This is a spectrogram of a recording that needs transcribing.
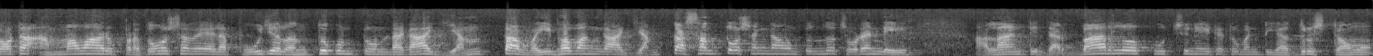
చోట అమ్మవారు ప్రదోషవేళ పూజలు అందుకుంటుండగా ఎంత వైభవంగా ఎంత సంతోషంగా ఉంటుందో చూడండి. అలాంటి దర్బార్లో కూర్చునేటటువంటి అదృష్టం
